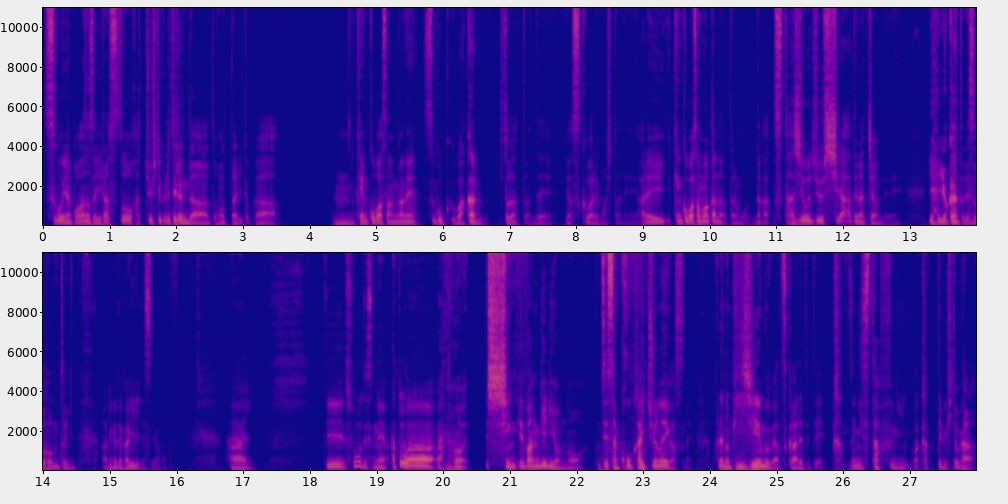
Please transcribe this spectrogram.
すごいなんかわざわざイラストを発注してくれてるんだと思ったりとか、うん、ケンコバさんがねすごく分かる人だったんでいや救われましたね。あれケンコバさんも分かんなかったらもうなんかスタジオ中しらーってなっちゃうんでね。いやよかったです本当に。ありがたい限りですよ。はい。でそうですね。あとはあの「新エヴァンゲリオン」の絶賛公開中の映画ですね。あれの BGM が使われてて完全にスタッフに分かってる人が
